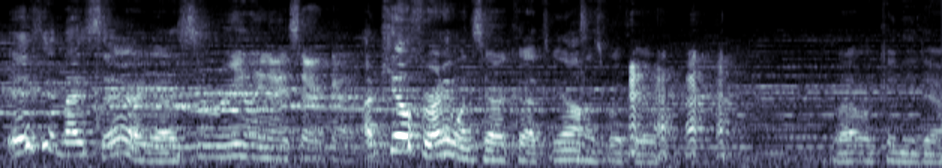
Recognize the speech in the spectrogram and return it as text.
it's a nice hair, I guess. It's a really nice haircut. I'd kill for anyone's haircut, to be honest with you. but what can you do?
